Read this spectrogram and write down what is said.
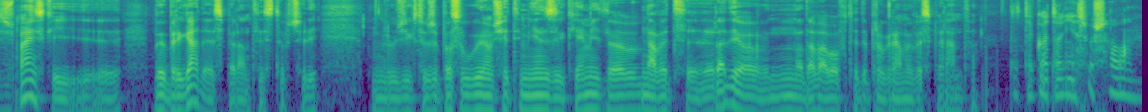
hiszpańskiej y, były brygady esperantystów, czyli ludzi, którzy posługują się tym językiem i to nawet y, radio nadawało wtedy programy w Esperanto. Do tego to nie słyszałam.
